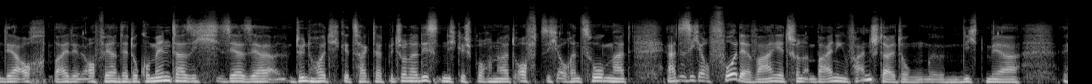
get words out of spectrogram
der auch bei den, auch während der Dokumenta sich sehr, sehr dünnhäutig gezeigt hat, mit Journalisten nicht gesprochen hat, oft sich auch entzogen hat. Er hatte sich auch vor der Wahl jetzt schon bei einigen Veranstaltungen äh, nicht mehr äh,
